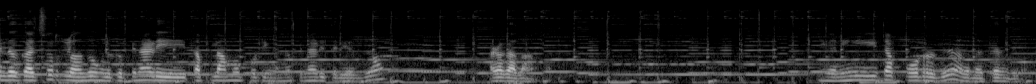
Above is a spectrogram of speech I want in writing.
இந்த கச்சோர்க்கில் வந்து உங்களுக்கு பின்னாடி தப்பு இல்லாமல் போட்டிங்கன்னா பின்னாடி தெரியறதும் அழகாக தான் இருக்கும். நீங்கள் நீட்டாக போடுறது அதில் தெரிஞ்சிடும்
